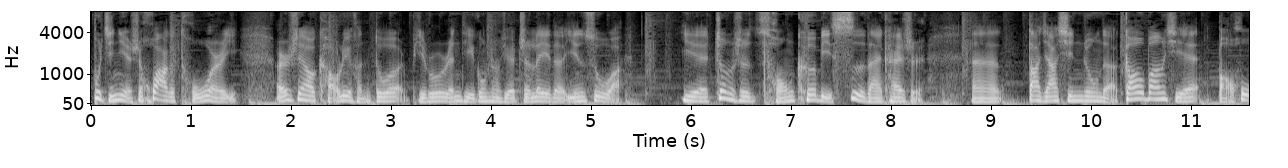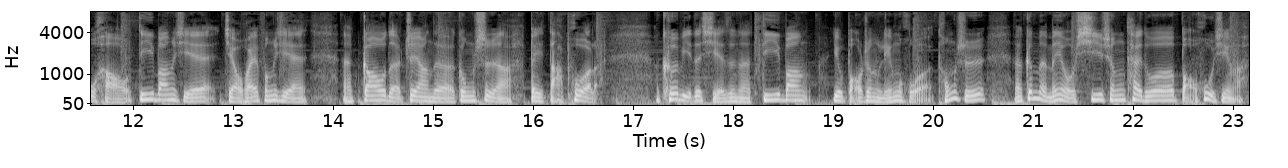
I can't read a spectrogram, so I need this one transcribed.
不仅仅是画个图而已，而是要考虑很多，比如人体工程学之类的因素啊。也正是从科比四代开始，呃，大家心中的高帮鞋保护好低帮鞋脚踝风险呃高的这样的公式啊被打破了。科比的鞋子呢低帮又保证灵活，同时呃根本没有牺牲太多保护性啊，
